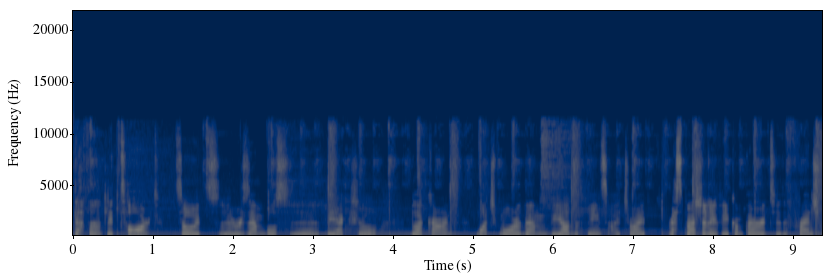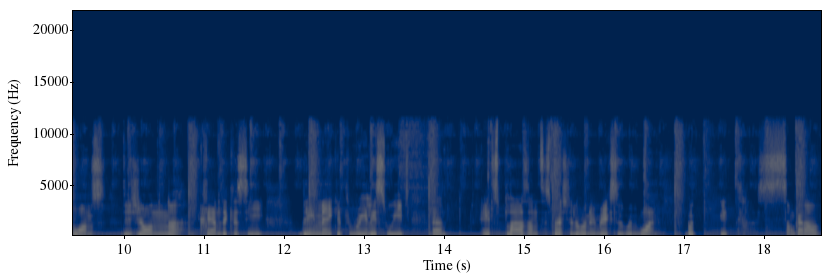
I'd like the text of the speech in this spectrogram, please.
definitely tart, so it uh, resembles uh, the actual blackcurrant much more than the other things I tried. Especially if you compare it to the French ones, Dijon uh, crème de cassis. They make it really sweet and it's pleasant, especially when you mix it with wine, but it some kind of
